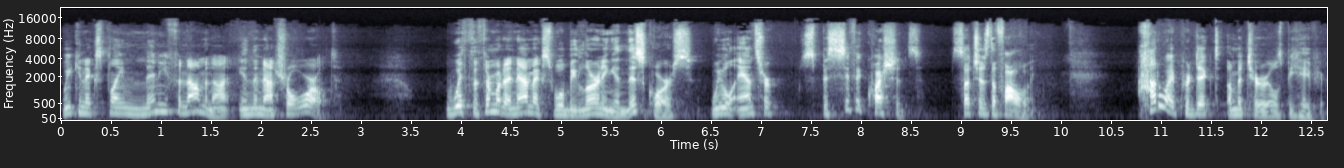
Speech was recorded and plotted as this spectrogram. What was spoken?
we can explain many phenomena in the natural world. With the thermodynamics we'll be learning in this course, we will answer specific questions, such as the following How do I predict a material's behavior?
